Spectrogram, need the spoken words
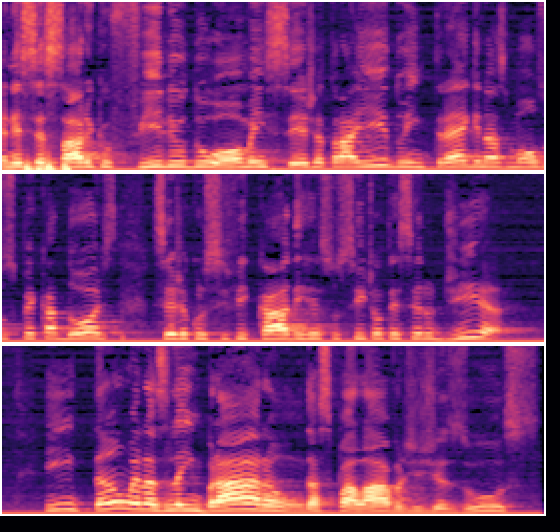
é necessário que o filho do homem seja traído, entregue nas mãos dos pecadores, seja crucificado e ressuscite ao terceiro dia. E então elas lembraram das palavras de Jesus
